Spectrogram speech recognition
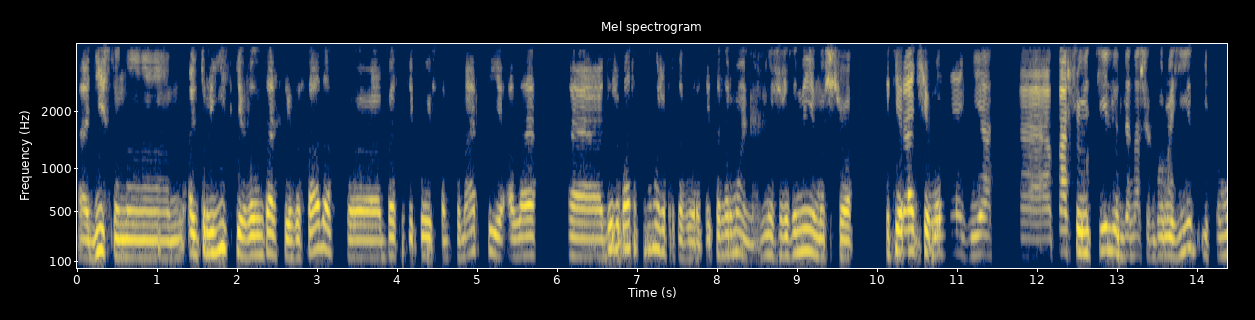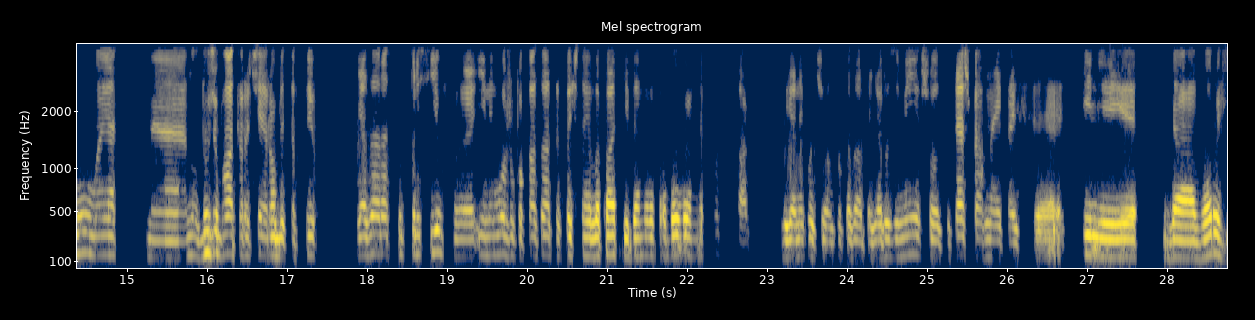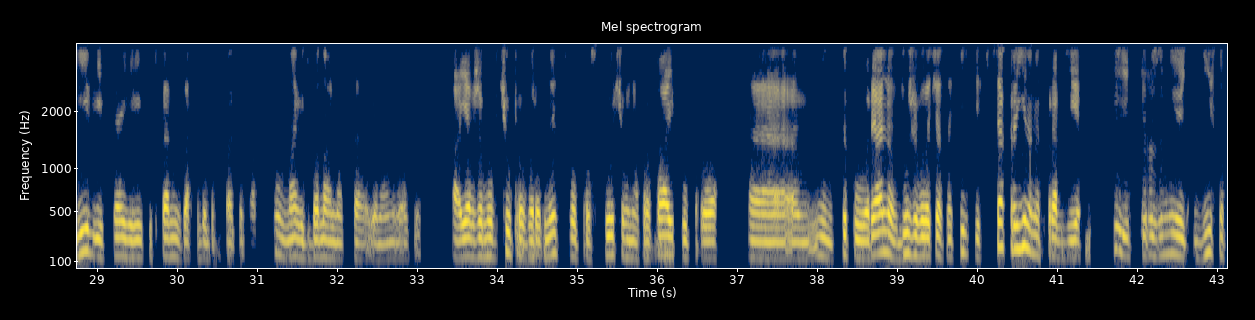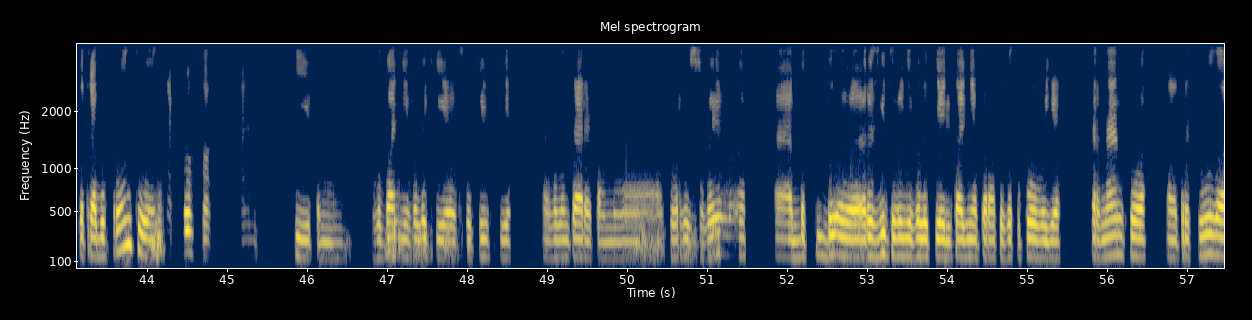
е, дійсно на альтруїстських волонтерських засадах, е, без якоїсь там комерції, але е, дуже багато хто не може про це говорити, і це нормально. Ми ж розуміємо, що такі речі вони є е, першою ціллю для наших ворогів, і тому ми е, ну дуже багато речей робляться в тих. Я зараз тут присів е, і не можу показати точної локації, де ми випробовуємо не просто так, бо я не хочу вам показати. Я розумію, що це теж певна якась е, цілі для ворогів, і це є якісь певні заходи безпеки. Так ну навіть банально це я маю на увазі. А я вже мовчу про виробництво, про скручування, про пайку, про е, ну, типу, реально дуже величезна кількість. Вся країна насправді ті, які розуміють дійсно потребу фронту, не так просто е, ті там глобальні великі всеукраїнські е, волонтери там повернись живим, е, б- е, розвідувальні великі літальні апарати закуповує Терненко, Притул.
